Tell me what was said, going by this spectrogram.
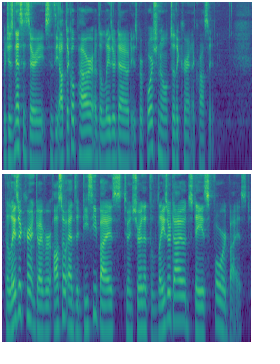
which is necessary since the optical power of the laser diode is proportional to the current across it. The laser current driver also adds a DC bias to ensure that the laser diode stays forward biased.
